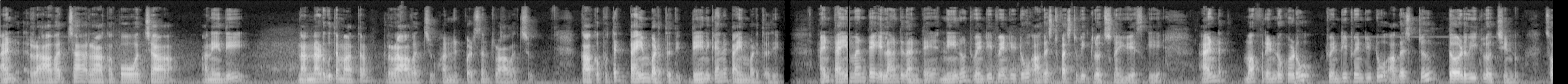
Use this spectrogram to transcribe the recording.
అండ్ రావచ్చా రాకపోవచ్చా అనేది నన్ను అడిగితే మాత్రం రావచ్చు హండ్రెడ్ పర్సెంట్ రావచ్చు. కాకపోతే టైం పడుతుంది. దేనికైనా టైం పడుతుంది. అండ్ టైం అంటే ఎలాంటిదంటే నేను twenty twenty two August first వీక్లో వచ్చిన యూఎస్కి అండ్ మా ఫ్రెండ్ ఒకడు twenty twenty two August third వీక్లో వచ్చిండు. సో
